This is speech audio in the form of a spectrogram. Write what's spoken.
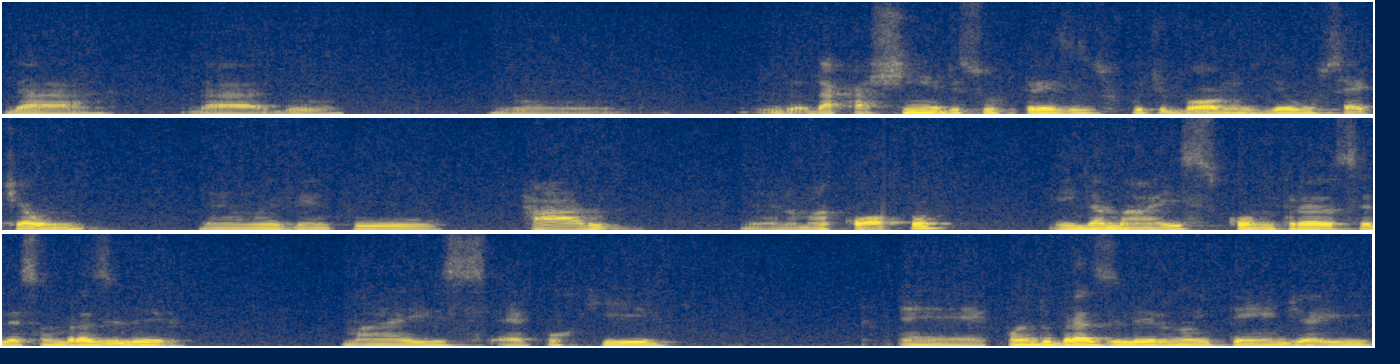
da, da, do, do, da caixinha de surpresas do futebol nos deu um 7 a 1 né? um evento raro né? numa Copa, ainda mais contra a seleção brasileira. Mas é porque é, quando o brasileiro não entende, aí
